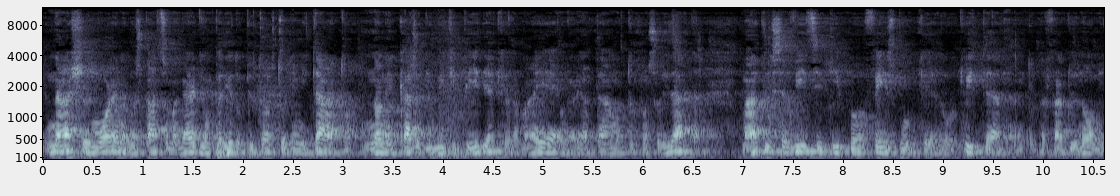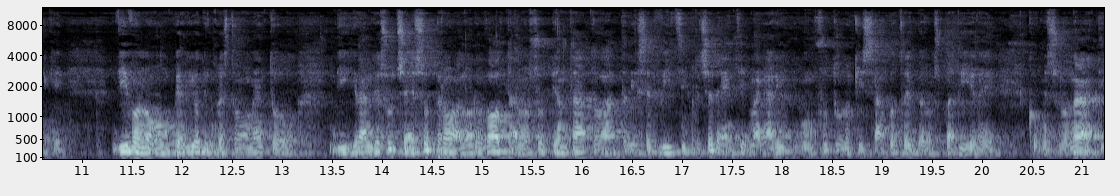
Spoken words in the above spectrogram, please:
nasce e muore nello spazio magari di un periodo piuttosto limitato, non nel caso di Wikipedia che oramai è una realtà molto consolidata, ma altri servizi tipo Facebook o Twitter, tanto per fare due nomi, che vivono un periodo in questo momento di grande successo, però a loro volta hanno soppiantato altri servizi precedenti e magari in futuro chissà potrebbero sparire come sono nati.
